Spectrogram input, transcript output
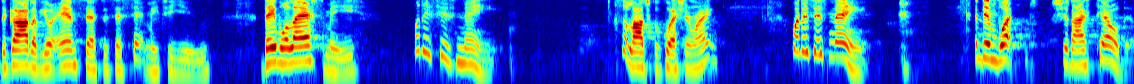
the God of your ancestors has sent me to you, they will ask me, What is his name? That's a logical question, right? What is his name? And then what should I tell them?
